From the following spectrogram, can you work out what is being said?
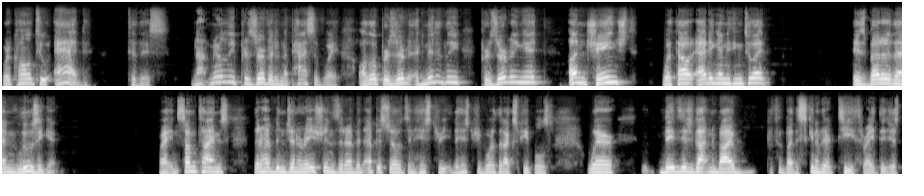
we're called to add to this, not merely preserve it in a passive way, although preserve, admittedly, preserving it unchanged without adding anything to it is better than losing it right? And sometimes there have been generations, there have been episodes in history, the history of Orthodox peoples, where they've just gotten by by the skin of their teeth, right? They just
